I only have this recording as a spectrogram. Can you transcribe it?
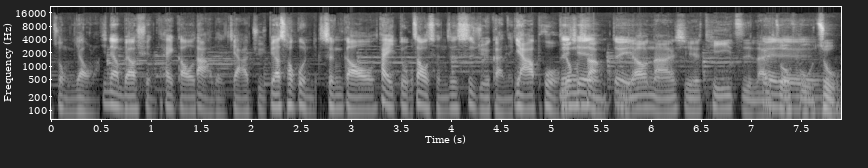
重要了，尽量不要选太高大的家具，不要超过你的身高太多，造成这视觉感的压迫。不用上，对也要拿一些梯子来做辅助。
